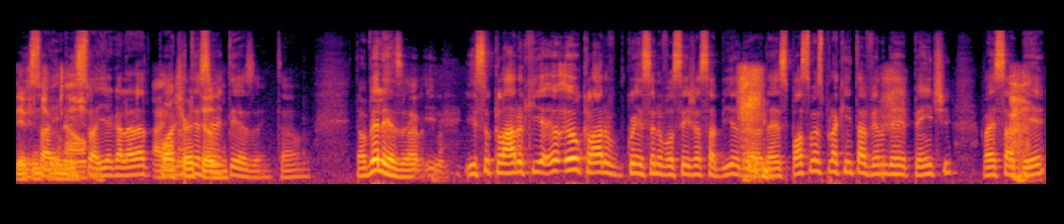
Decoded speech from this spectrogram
Isso aí, isso aí a galera pode ter certeza. Então, então beleza. Claro isso, claro que. Eu, eu, claro, conhecendo vocês, já sabia da, da resposta, mas para quem tá vendo de repente, vai saber.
